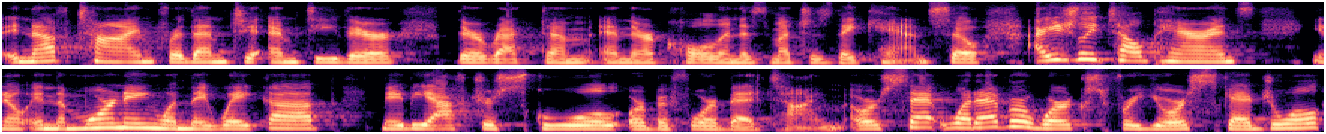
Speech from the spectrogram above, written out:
enough time for them to empty their their rectum and their colon as much as they can. So I usually tell parents, you know, in the morning when they wake up, maybe after school or before bedtime, or set whatever works for your schedule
